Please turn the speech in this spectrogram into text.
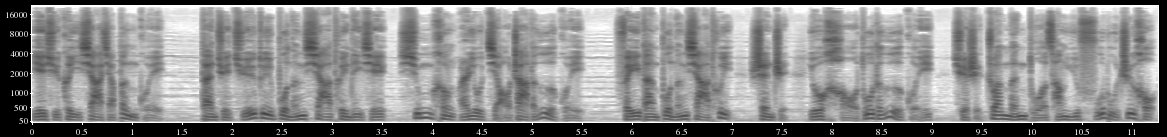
也许可以吓吓笨鬼。但却绝对不能吓退那些凶横而又狡诈的恶鬼。非但不能吓退，甚至有好多的恶鬼却是专门躲藏于俘虏之后，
